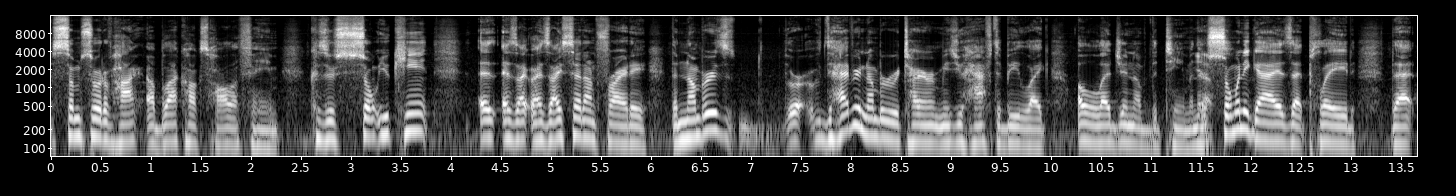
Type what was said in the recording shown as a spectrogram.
some sort of a Blackhawks Hall of Fame because there's so you can't. As, as I as I said on Friday, the numbers to have your number retirement means you have to be like a legend of the team, and there's so many guys that played that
